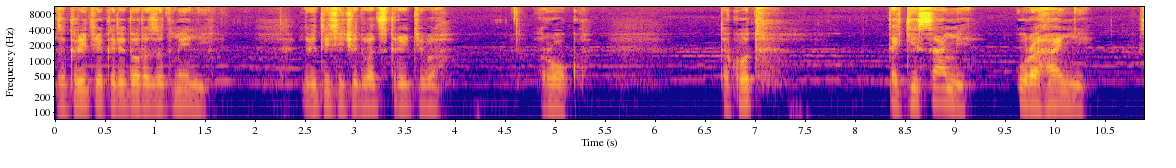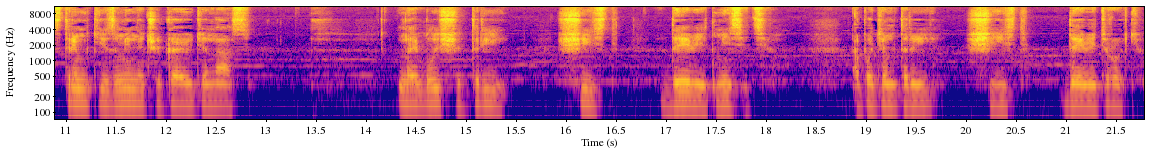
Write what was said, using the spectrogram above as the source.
закриття коридору затмінь 2023 року. Так от, такі самі ураганні, стрімкі зміни чекають і нас. Найближчі 3, 6, 9 місяців, а потім 3, 6, 9 років.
